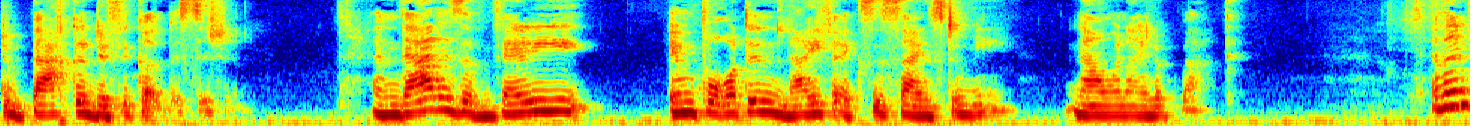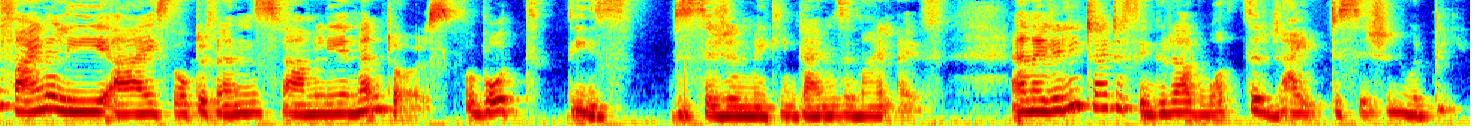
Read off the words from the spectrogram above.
to back a difficult decision. And that is a very important life exercise to me now when I look back. And then finally, I spoke to friends, family, and mentors for both these decision making times in my life. And I really tried to figure out what the right decision would be.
